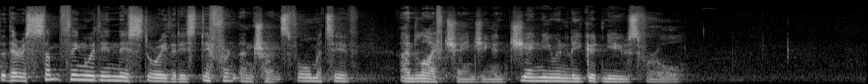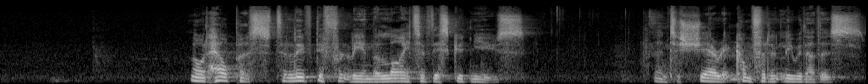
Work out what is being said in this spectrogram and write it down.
that there is something within this story that is different and transformative and life changing and genuinely good news for all. Lord, help us to live differently in the light of this good news and to share it confidently with others.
